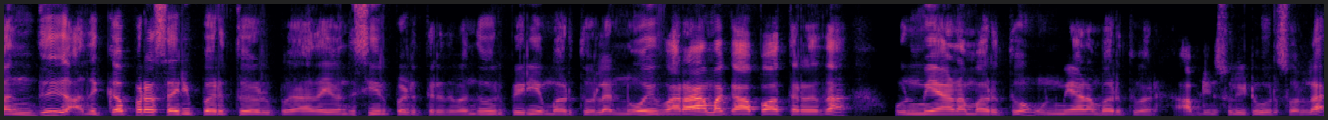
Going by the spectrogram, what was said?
வந்து அதுக்கப்புறம் சரிப்படுத்து அதை வந்து சீர்படுத்துறது வந்து ஒரு பெரிய மருத்துவம் இல்லை. நோய் வராமல் காப்பாற்றுறது தான் உண்மையான மருத்துவம் உண்மையான மருத்துவர் அப்படின்னு சொல்லிட்டு ஒரு சொல்ல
